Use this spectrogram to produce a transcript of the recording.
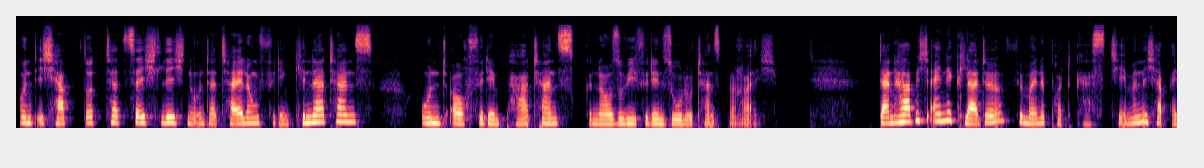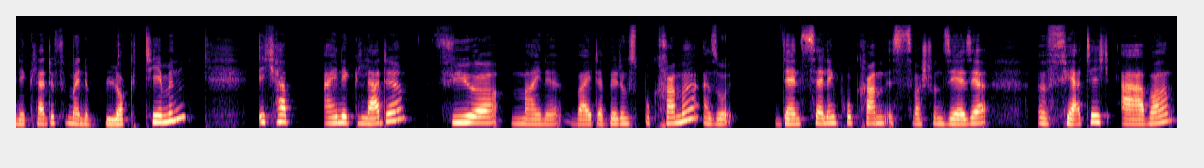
und ich habe dort tatsächlich eine Unterteilung für den Kindertanz und auch für den Paartanz, genauso wie für den Solotanzbereich. Dann habe ich eine Kladde für meine Podcast-Themen. Ich habe eine Kladde für meine Blog-Themen. Ich habe eine Kladde für meine Weiterbildungsprogramme. Also Dance Selling Programm ist zwar schon sehr, sehr äh, fertig, aber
